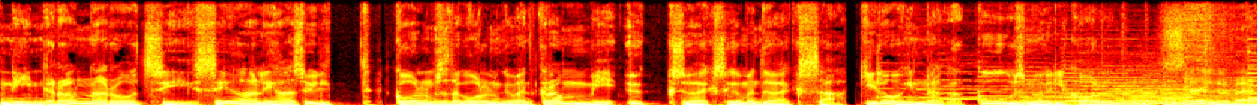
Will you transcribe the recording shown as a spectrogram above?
Ning Rannarootsi sealihasült. kolmsada kolmkümmend grammi, üks üheksakümmend üheksa, kilohinnaga kuus null kolm. Selver,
